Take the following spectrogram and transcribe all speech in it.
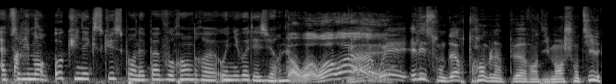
Absolument Partout. aucune excuse pour ne pas vous rendre euh, au niveau des urnes. Ah ouais, et les sondeurs tremblent un peu avant dimanche. Ont-ils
